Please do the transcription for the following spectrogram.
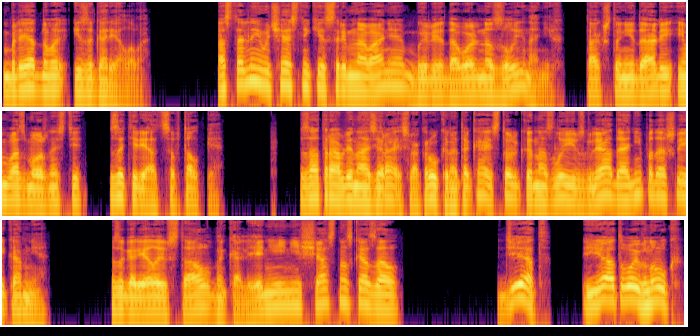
бледного и загорелого. Остальные участники соревнования были довольно злы на них, так что не дали им возможности затеряться в толпе. Затравленно озираясь вокруг и натыкаясь только на злые взгляды, они подошли ко мне. Загорелый встал на колени и несчастно сказал. — Дед, я твой внук,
